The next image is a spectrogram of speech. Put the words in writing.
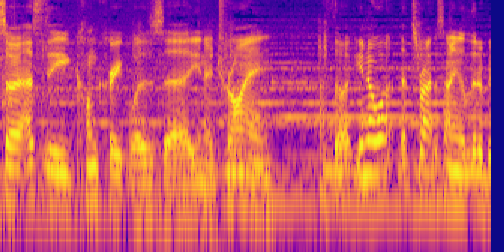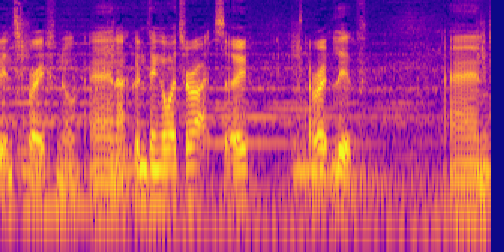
So as the concrete was, uh, you know, drying, I thought, you know what, let's write something a little bit inspirational. And I couldn't think of what to write, so I wrote live. And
